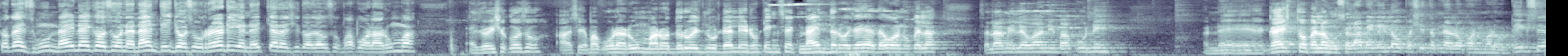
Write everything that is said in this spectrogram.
તો ગાઈઝ હું નાહી નાખ્યો છું અને નાહીને થઈ ગયો છું રેડી અને અત્યારે સીધો જાઉં છું બાપુવાળા રૂમમાં એ જોઈ શકો છો, આ છે બાપુવાળા રૂમ મારો દરરોજનું ડેલી રૂટિન છે નાઈન દરરોજ અહીંયા દવાનું પહેલાં સલામી લેવાની બાપુની. અને ગાઈસ તો પહેલાં હું સલામી લઈ લઉં, પછી તમને લોકોને મળું, ઠીક છે?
